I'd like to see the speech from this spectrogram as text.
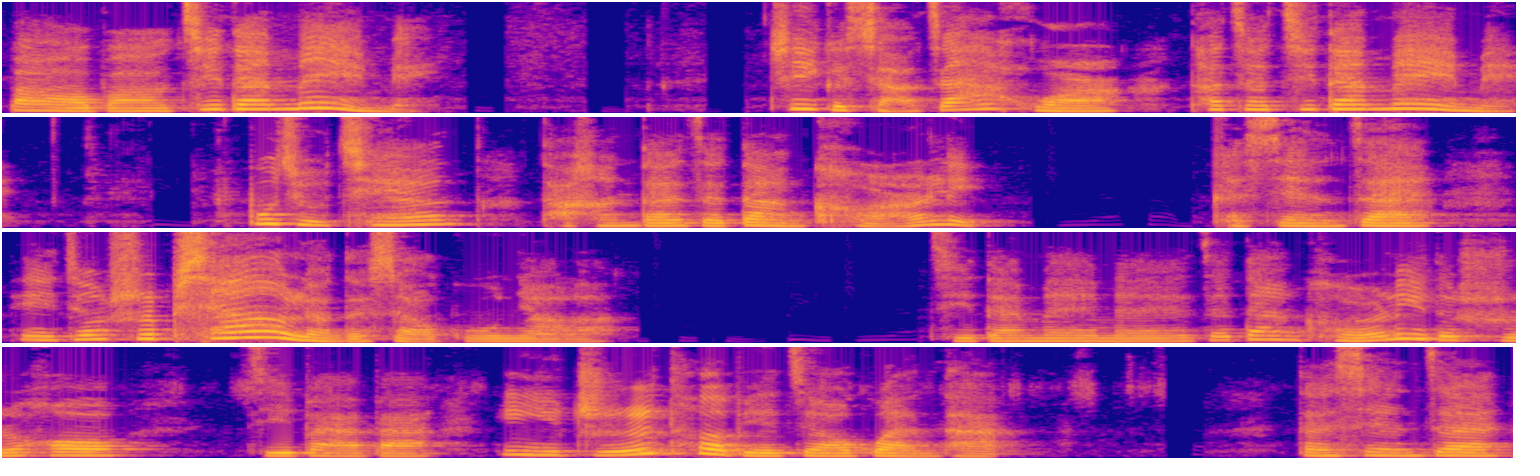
抱抱鸡蛋妹妹。这个小家伙，它叫鸡蛋妹妹。不久前，它还待在蛋壳里，可现在已经是漂亮的小姑娘了。鸡蛋妹妹在蛋壳里的时候，鸡爸爸一直特别娇惯它，但现在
